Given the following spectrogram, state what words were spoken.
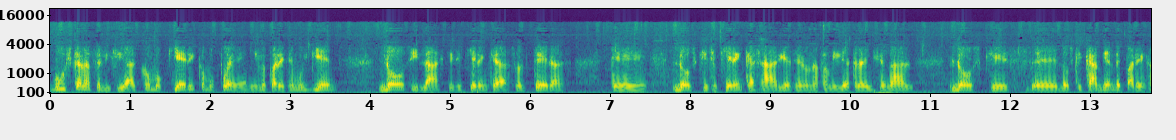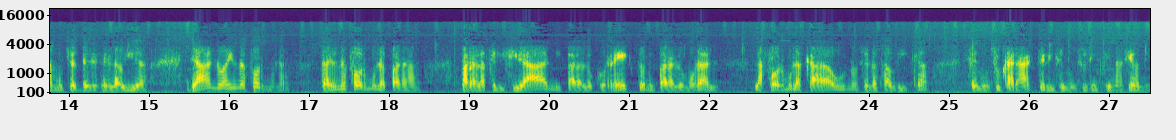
busca la felicidad como quiere y como puede. A mí me parece muy bien los y las que se quieren quedar solteras, eh, los que se quieren casar y hacer una familia tradicional, los que eh, los que cambian de pareja muchas veces en la vida. Ya no hay una fórmula, no hay una fórmula para para la felicidad ni para lo correcto ni para lo moral. La fórmula cada uno se la fabrica según su carácter y según sus inclinaciones.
